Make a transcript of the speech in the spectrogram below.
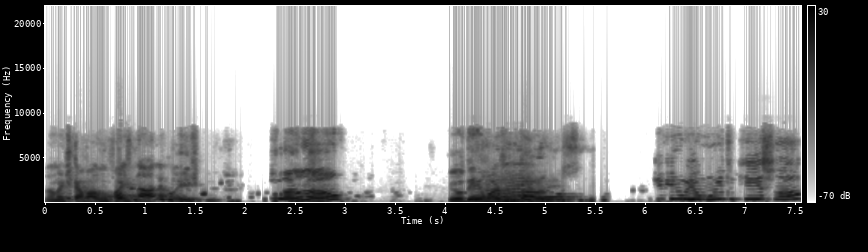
Normalmente cavalo não faz nada com isso. Do ano não. Eu dei uma juntada. Nossa. Diminuiu muito que isso, não.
